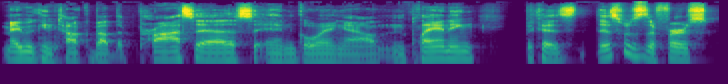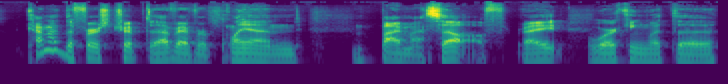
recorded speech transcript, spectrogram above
maybe we can talk about the process and going out and planning because this was the first kind of the first trip that I've ever planned by myself, right? Working with the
